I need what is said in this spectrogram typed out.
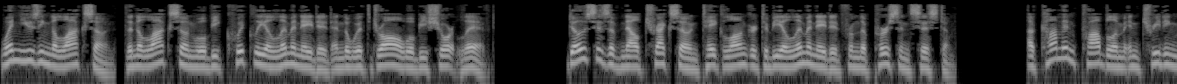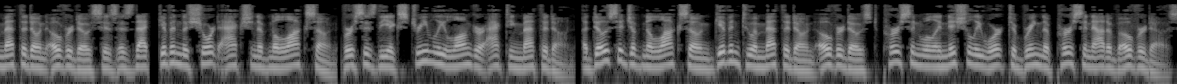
When using naloxone, the naloxone will be quickly eliminated and the withdrawal will be short-lived. Doses of naltrexone take longer to be eliminated from the person's system. A common problem in treating methadone overdoses is that, given the short action of naloxone versus the extremely longer acting methadone, a dosage of naloxone given to a methadone overdosed person will initially work to bring the person out of overdose,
